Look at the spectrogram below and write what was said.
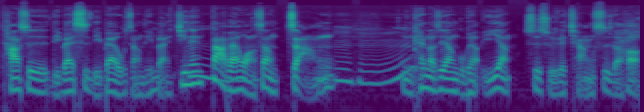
它是礼拜四、礼拜五涨停板，今天大盘往上涨，你看到这张股票一样是属于一个强势的哈。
